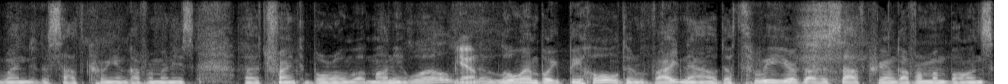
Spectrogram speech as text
when the South Korean government is uh, trying to borrow money. Well, yeah. you know, lo and behold, and right now, the three-year uh, South Korean government bonds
